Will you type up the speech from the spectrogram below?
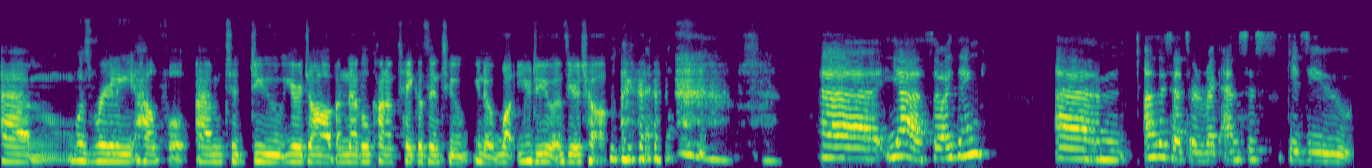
um, was really helpful um, to do your job? And that'll kind of take us into you know what you do as your job. Uh, yeah so i think um, as I said, sort of like MSIS gives you,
